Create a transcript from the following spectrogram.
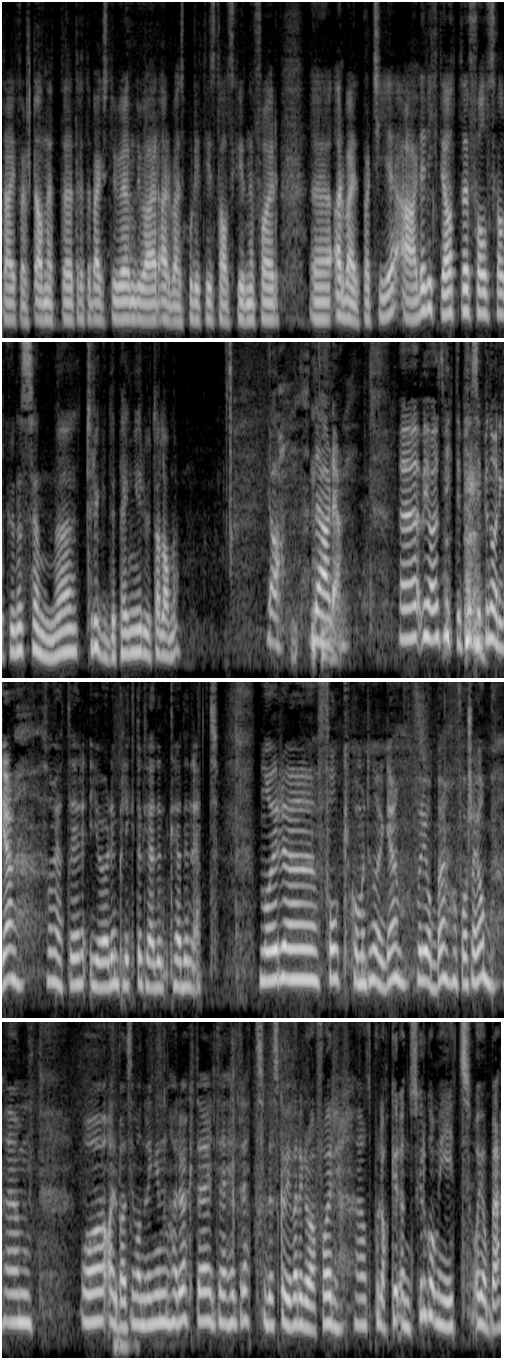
deg først, Anette Trettebergstuen. Du er arbeidspolitisk talskvinne for uh, Arbeiderpartiet. Er det riktig at folk skal kunne sende trygdepenger ut av landet? Ja, det er det. Uh, vi har et viktig prinsipp i Norge som heter 'gjør din plikt og krev din, rett'. Når uh, folk kommer til Norge for å jobbe og får seg jobb, um, og arbeidsinnvandringen har økt, det er helt, helt, rett. Det skal vi være glad for. At polakker ønsker å komme hit og jobbe.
